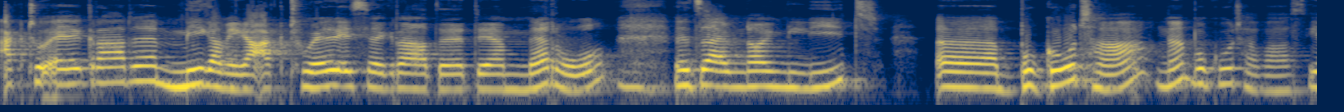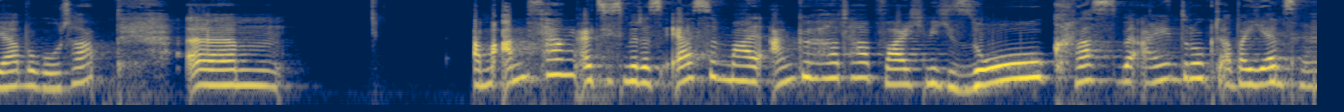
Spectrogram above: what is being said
aktuell gerade, mega, mega aktuell ist ja gerade der Mero mit seinem neuen Lied äh, Bogota, ne? Bogota war's, ja, Bogota. Ähm, am Anfang, als ich es mir das erste Mal angehört habe, war ich nicht so krass beeindruckt, aber jetzt, Okay.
